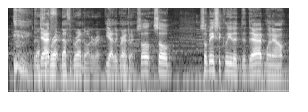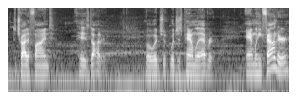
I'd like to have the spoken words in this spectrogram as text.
the That's, dad, the gra- that's the granddaughter, right? yeah, the granddaughter. Okay. So so so basically, the, the dad went out to try to find his daughter, which which is Pamela Everett. And when he found her,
